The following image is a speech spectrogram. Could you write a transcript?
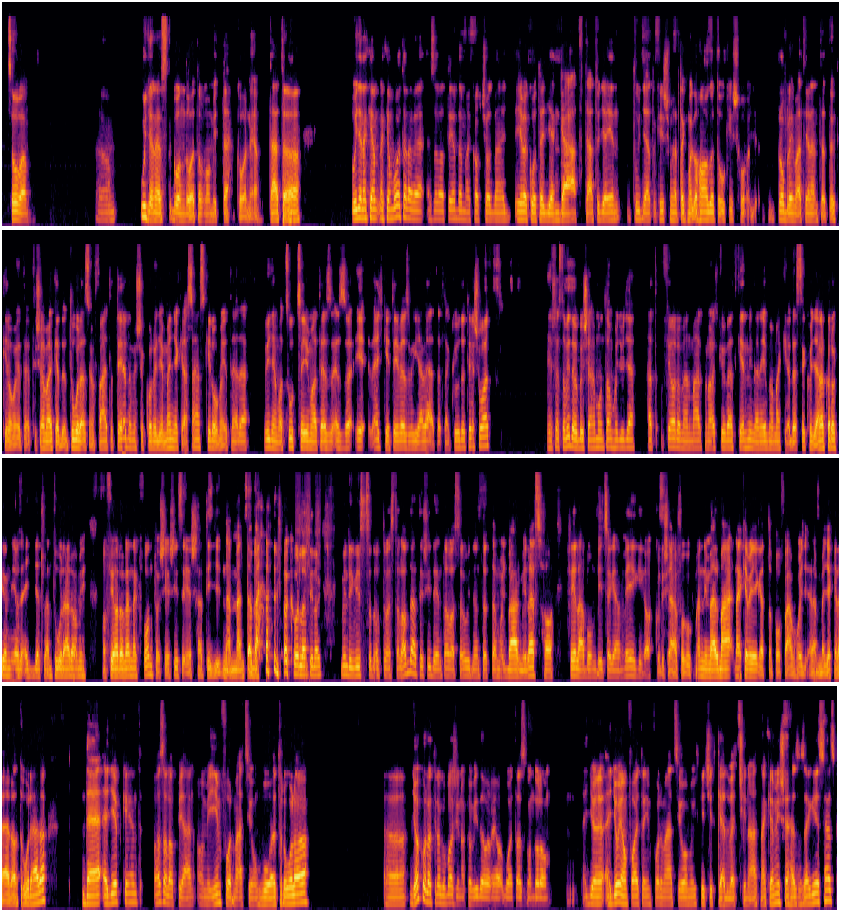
szóval, um, ugyanezt gondoltam, amit te, Kornél. Tehát uh, ugye nekem, nekem volt eleve ezzel a térdemmel kapcsolatban egy évek óta egy ilyen gát, tehát ugye én, tudjátok, ismertek meg a hallgatók is, hogy problémát jelentett 5 kilométert is emelkedőn túrázni, fájt a térdem, és akkor, hogy menjek el 100 kilométerre, vigyem a cuccaimat, ez, ez egy-két éve ez még ilyen lehetetlen küldetés volt, és ezt a videóban is elmondtam, hogy ugye, hát Fjallraven Márka nagykövetként minden évben megkérdezték, hogy el akarok jönni az egyetlen túrára, ami a Fjallravennek fontos, és, izé, és hát így nem mentem el gyakorlatilag. Mindig visszadobtam ezt a labdát, és idén tavasszal úgy döntöttem, hogy bármi lesz, ha féllábon bicegem végig, akkor is el fogok menni, mert már nekem égett a pofám, hogy nem megyek el erre a túrára. De egyébként az alapján, ami információm volt róla, Gyakorlatilag a Bazsinak a videója volt, azt gondolom, egy, egy olyan fajta információ, ami kicsit kedvet csinált nekem is ehhez az egészhez.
